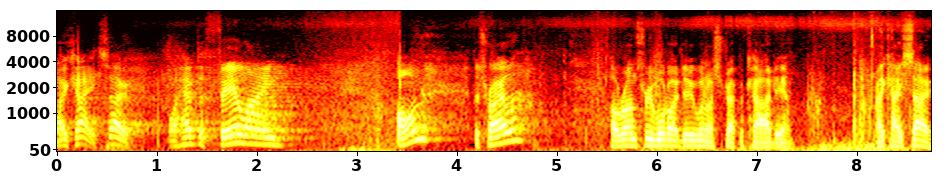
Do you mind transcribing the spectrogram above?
Okay, so I have the Fairlane on the trailer. I'll run through what I do when I strap a car down. Okay, so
